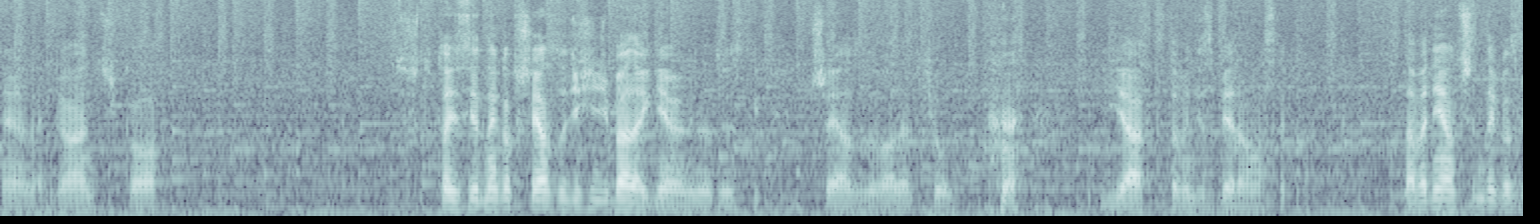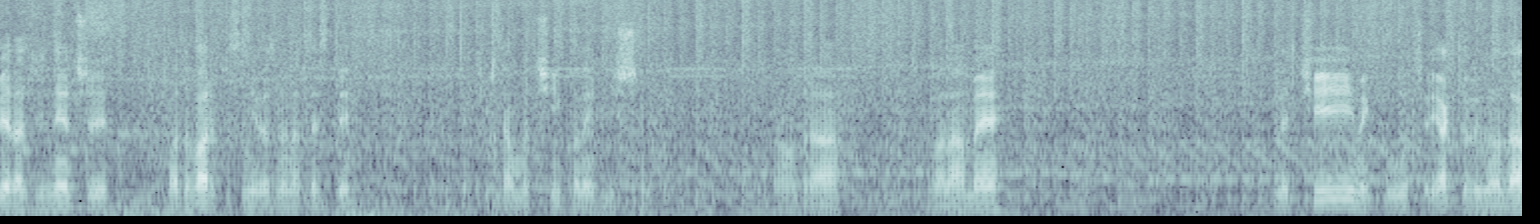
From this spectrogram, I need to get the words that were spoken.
Elegancko. Tutaj z jednego przejazdu 10 belek, nie wiem ile to jest tych przejazdów, ale w ciul. Jak to to będzie zbierał, masakra. Nawet nie mam czym tego zbierać, więc nie wiem czy ładowarki sobie nie wezmę na testy. W jakimś tam odcinku najbliższym. Dobra, walamy. Lecimy, kurczę, jak to wygląda?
